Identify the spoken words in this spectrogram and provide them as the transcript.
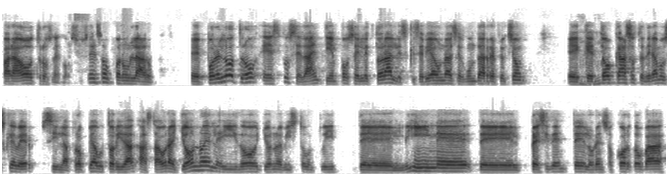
para otros negocios. Eso por un lado. por el otro, esto se da en tiempos electorales, que sería una segunda reflexión, que en todo caso tendríamos que ver si la propia autoridad, hasta ahora yo no he leído, yo no he visto un tuit del INE, del presidente Lorenzo Córdoba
